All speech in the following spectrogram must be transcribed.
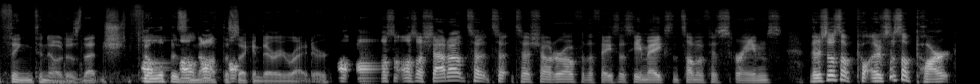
thing to note is that Sh- Philip is oh, not oh, the secondary rider. Also, also shout out to, to, to Shotaro for the faces he makes in some of his screams. There's just a there's just a part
